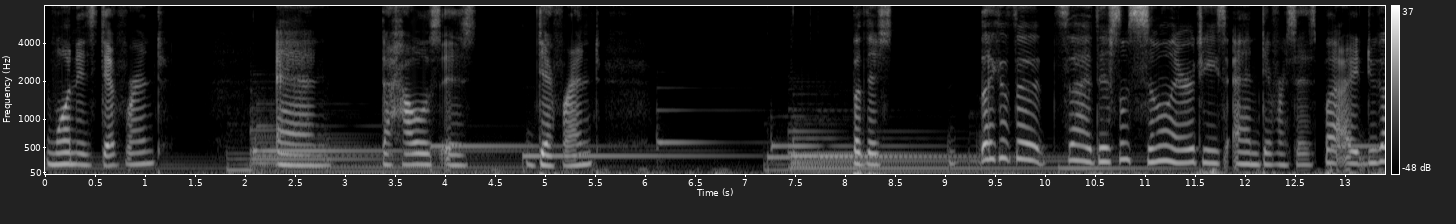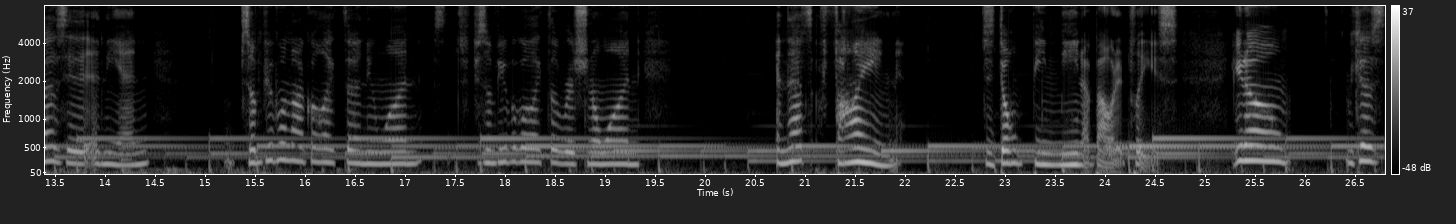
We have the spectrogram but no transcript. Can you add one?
One is different and the house is different. But there's like the said, there's some similarities and differences, but I do gotta say that in the end, some people not go like the new one, some people go like the original one, and that's fine. Just don't be mean about it, please. You know, because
